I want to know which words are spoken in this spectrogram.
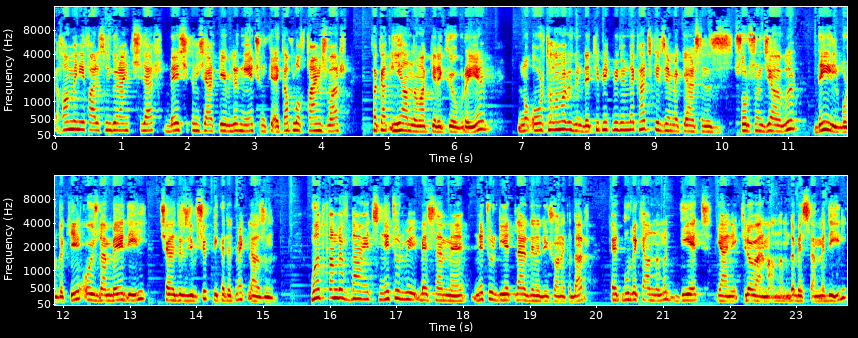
how many ifadesini gören kişiler B şıkkını işaretleyebilir. Niye? Çünkü a couple of times var. Fakat iyi anlamak gerekiyor burayı. Ortalama bir günde, tipik bir günde kaç kez yemek yersiniz sorusunun cevabı değil buradaki. O yüzden B değil. Çeldirici bir şık. Dikkat etmek lazım. What kind of diet? Ne tür bir beslenme? Ne tür diyetler denedin şu ana kadar? Evet buradaki anlamı diyet yani kilo verme anlamında beslenme değil.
